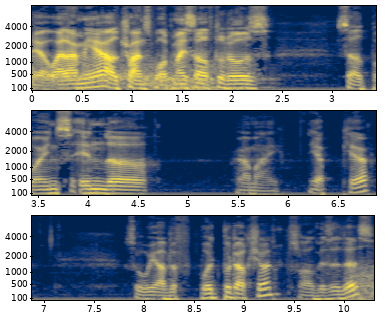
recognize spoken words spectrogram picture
Yeah, while I'm here, I'll transport myself to those sell points in the... Where am I? Yep, here. So we have the wood production, so I'll visit this.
